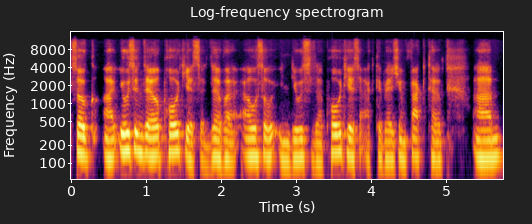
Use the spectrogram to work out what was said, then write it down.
so uh, using the protease, they will also induce the protease activation factor. Um,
